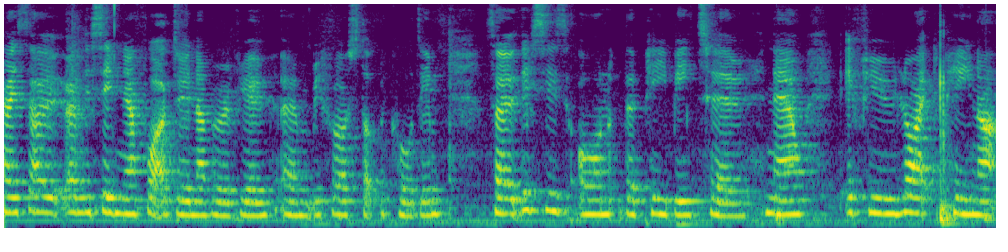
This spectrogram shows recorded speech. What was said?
Okay, so um, this evening I thought I'd do another review um, before I stop recording. So this is on the PB2. Now, if you like peanut,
